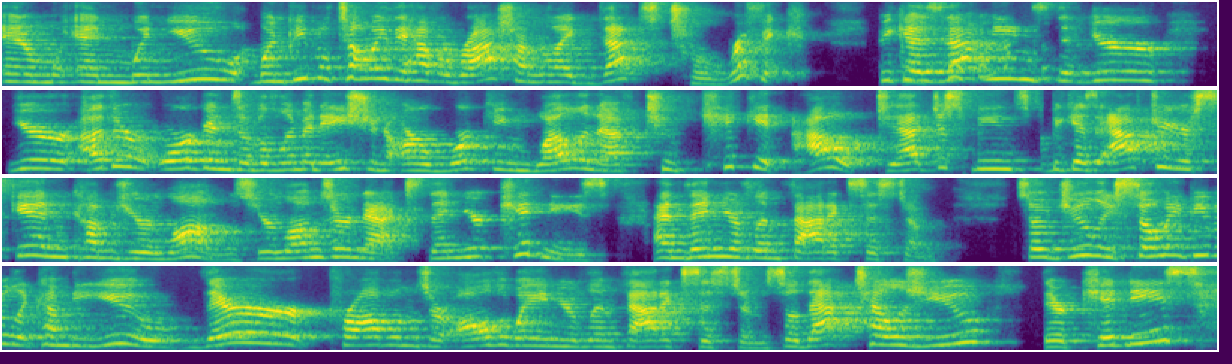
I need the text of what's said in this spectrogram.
and and when you when people tell me they have a rash, I'm like, that's terrific because that means that your your other organs of elimination are working well enough to kick it out that just means because after your skin comes your lungs your lungs are next then your kidneys and then your lymphatic system so, Julie, so many people that come to you, their problems are all the way in your lymphatic system. So that tells you their kidneys,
